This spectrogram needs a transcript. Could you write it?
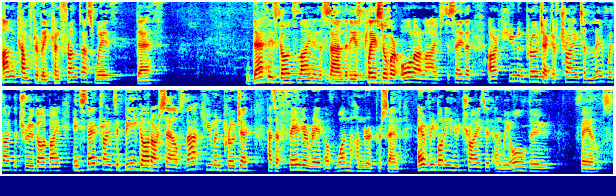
uncomfortably, confront us with death. Death is God's line in the sand that He has placed over all our lives to say that our human project of trying to live without the true God by instead trying to be God ourselves, that human project has a failure rate of 100%. Everybody who tries it, and we all do, fails.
